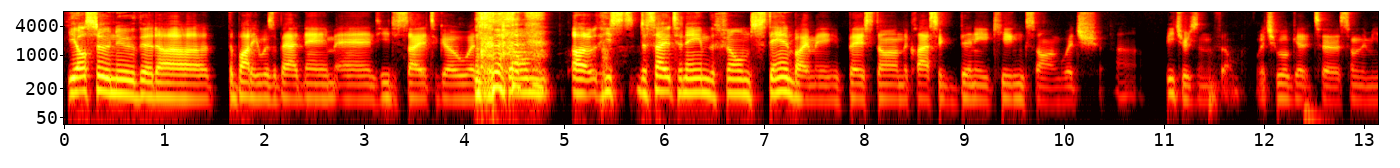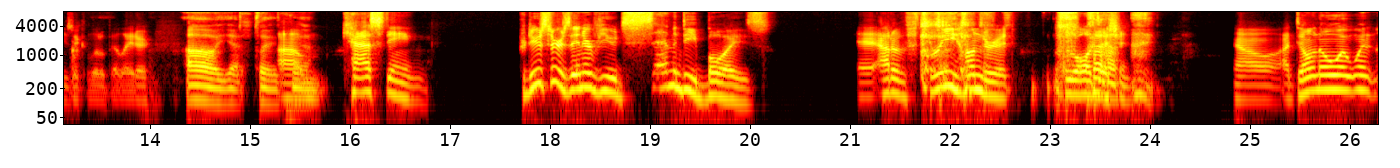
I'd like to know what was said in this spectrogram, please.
He also knew that uh, the body was a bad name, and he decided to go with the film. Uh, he s- decided to name the film "Stand by Me" based on the classic Benny King song, which uh, features in the film. Which we'll get to some of the music a little bit later. Oh yes, please. yeah. Um, Casting. Producers interviewed 70 boys uh, out of 300 who auditioned. Now, I don't know what went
